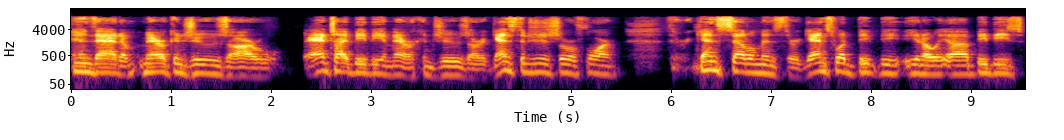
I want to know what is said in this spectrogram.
and that American Jews are anti-Bibi American Jews are against the judicial reform. They're against settlements. They're against what Bibi, you know, uh, Bibi's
